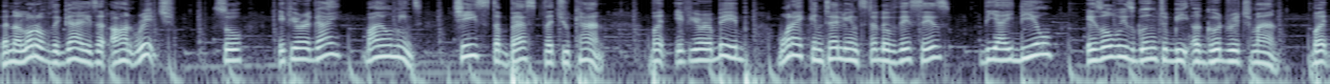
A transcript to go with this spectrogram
than a lot of the guys that aren't rich. So, if you're a guy, by all means, chase the best that you can. But if you're a babe, what I can tell you instead of this is the ideal is always going to be a good rich man. But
